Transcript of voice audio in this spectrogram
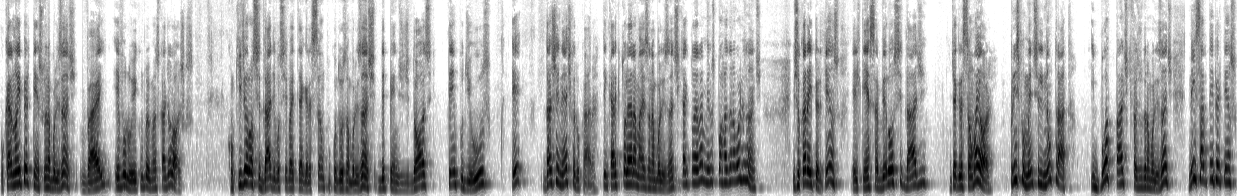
O cara não é hipertenso, usa anabolizante, vai evoluir com problemas cardiológicos. Com que velocidade você vai ter agressão por usa anabolizante? Depende de dose, tempo de uso e da genética do cara. Tem cara que tolera mais anabolizante e cara que tolera menos porrada anabolizante. E se o cara é hipertenso, ele tem essa velocidade de agressão maior, principalmente se ele não trata. E boa parte que faz uso do anabolizante nem sabe que tem hipertenso.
